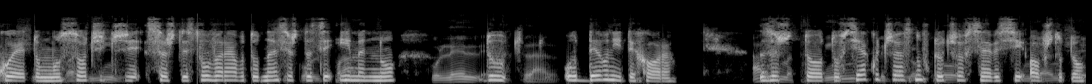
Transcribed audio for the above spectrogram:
което му сочи, че съществува работа, отнасяща се именно до отделните хора, защото всяко частно включва в себе си общото.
